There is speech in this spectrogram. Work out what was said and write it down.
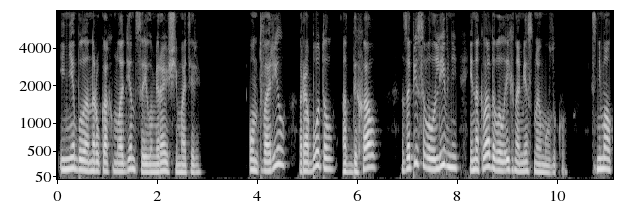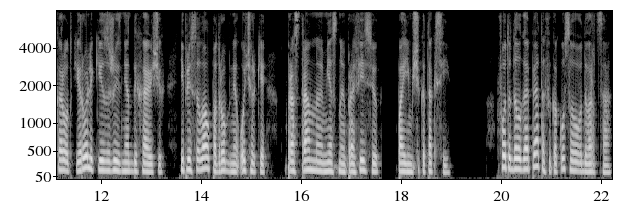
и не было на руках младенца и умирающей матери. Он творил, работал, отдыхал, записывал ливни и накладывал их на местную музыку. Снимал короткие ролики из жизни отдыхающих и присылал подробные очерки про странную местную профессию поимщика такси. Фото долгопятов и кокосового дворца,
